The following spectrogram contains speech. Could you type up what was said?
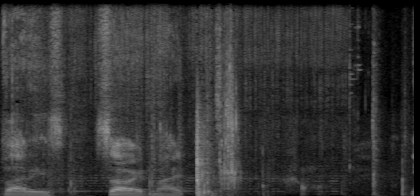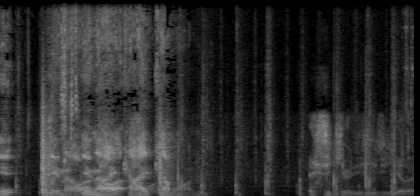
buddies. Sorry, mate. You, You know, you know, hey, hey, come come on. Is he giving you?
